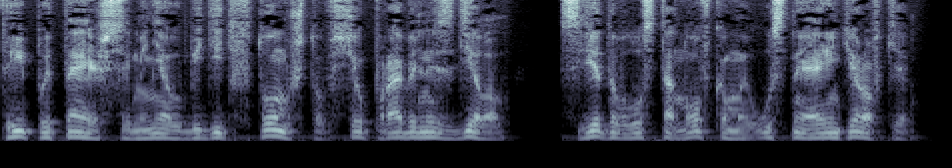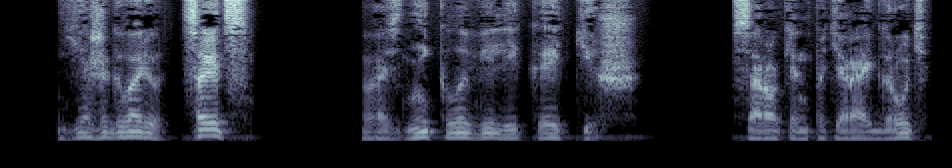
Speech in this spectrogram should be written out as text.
«Ты пытаешься меня убедить в том, что все правильно сделал, следовал установкам и устной ориентировке. Я же говорю, цыц!» Возникла великая тишь. Сорокин, потирая грудь,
